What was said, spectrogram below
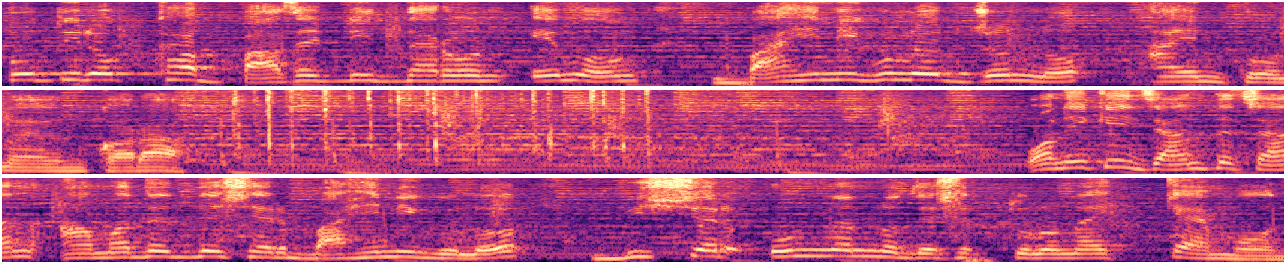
প্রতিরক্ষা বাজেট নির্ধারণ এবং বাহিনীগুলোর জন্য আইন প্রণয়ন করা। অনেকেই জানতে চান আমাদের দেশের বাহিনীগুলো বিশ্বের অন্যান্য দেশের তুলনায় কেমন।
